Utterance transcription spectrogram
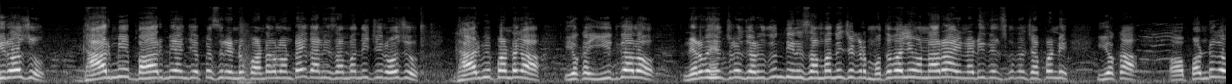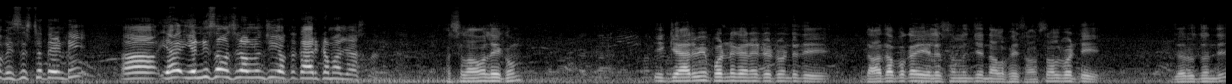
ఈరోజు ఘార్మీ బార్మీ అని చెప్పేసి రెండు పండుగలు ఉంటాయి. దానికి సంబంధించి ఈరోజు ఘార్మీ పండుగ ఈ యొక్క ఈద్గాలో నిర్వహించడం జరుగుతుంది. దీనికి సంబంధించి ఇక్కడ ముతవల్లి ఉన్నారు? ఆయన అడిగి తెలుసుకుందాం. చెప్పండి. ఈ యొక్క పండుగ విశిష్టత ఏంటి? ఎన్ని సంవత్సరాల నుంచి ఈ యొక్క కార్యక్రమాలు చేస్తున్నారు? అస్సలం ఈ గ్యారమీ పండుగ అనేటటువంటిది దాదాపుగా ఎలక్షన్ నుంచి నలభై సంవత్సరాలు బట్టి జరుగుతుంది.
